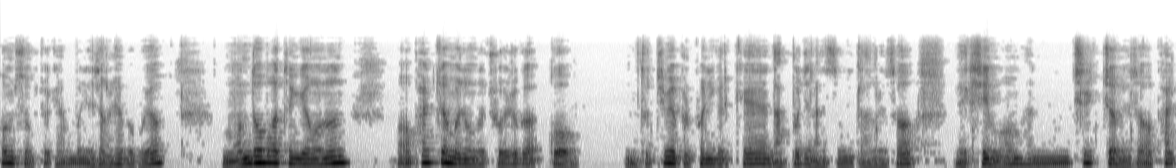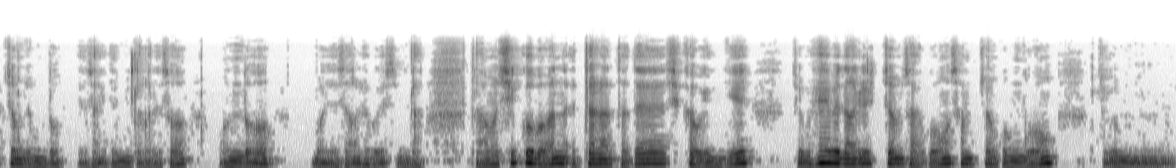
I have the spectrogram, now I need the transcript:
홈승 쪽에 한번 예상을 해보고요. 음, 언더오버 같은 경우는 어, 8.5 정도 주어질 것 같고, 음, 두 팀의 불펜이 그렇게 나쁘진 않습니다. 그래서 맥시멈 한 7점에서 8점 정도 예상이 됩니다. 그래서 언더 뭐 예상을 해보겠습니다. 다음은 19번 애틀란타 대 시카고 경기 지금 해외배당 1.40, 3.00 지금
